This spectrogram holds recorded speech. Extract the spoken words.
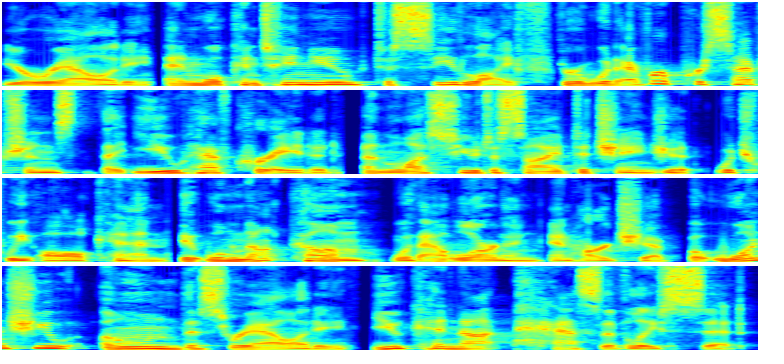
your reality and will continue to see life through whatever perceptions that you have created unless you decide to change it, which we all can. It will not come without learning and hardship, but once you own this reality, you cannot passively sit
